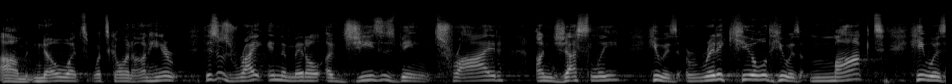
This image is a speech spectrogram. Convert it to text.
um, know what's, what's going on here. This is right in the middle of Jesus being tried unjustly. He was ridiculed, he was mocked, he was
